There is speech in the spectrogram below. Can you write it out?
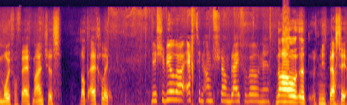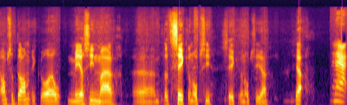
Mooi voor vijf maandjes. Dat eigenlijk. Dus je wil wel echt in Amsterdam blijven wonen. Nou, het, niet per se Amsterdam. Ik wil wel meer zien, maar eh, dat is zeker een optie. Zeker een optie, ja. Ja, Nou ja,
